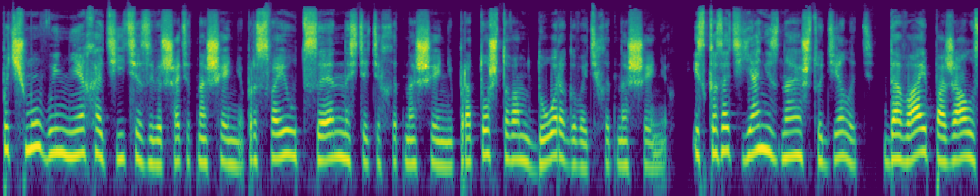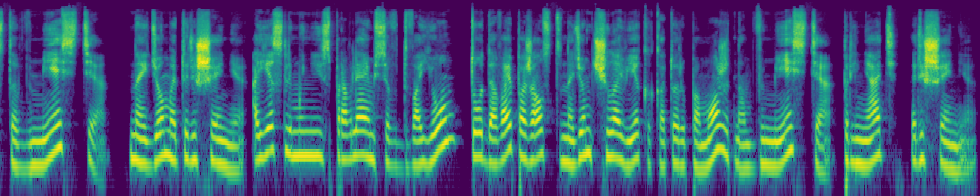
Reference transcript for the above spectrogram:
почему вы не хотите завершать отношения, про свою ценность этих отношений, про то, что вам дорого в этих отношениях. И сказать, я не знаю, что делать. Давай, пожалуйста, вместе найдем это решение. А если мы не справляемся вдвоем, то давай, пожалуйста, найдем человека, который поможет нам вместе принять решение.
